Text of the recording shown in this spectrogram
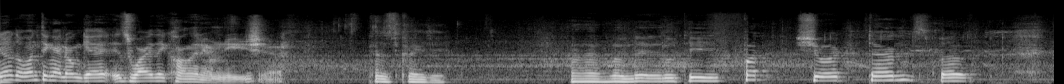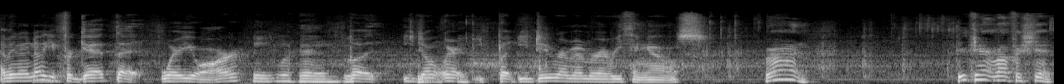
You know, the one thing I don't get is why they call it amnesia. Because it's crazy. I'm a little teapot, short and spout. I mean, I know you forget that where you are, Here's my hand. but you don't. Re- but you do remember everything else. Run! You can't run for shit.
